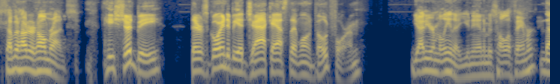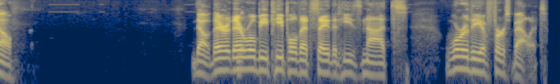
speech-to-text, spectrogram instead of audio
700 home runs. he should be. There's going to be a jackass that won't vote for him. Yadier Molina, unanimous Hall of Famer. No. No, there there will be people that say that he's not worthy of first ballot.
